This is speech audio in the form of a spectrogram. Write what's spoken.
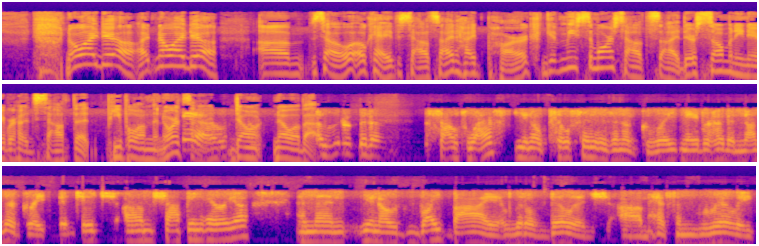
no idea. I had no idea. Um, so, okay, the South Side, Hyde Park. Give me some more South Side. There's so many neighborhoods south that people on the North Yeah. Side don't know about. A little bit of Southwest, you know, Pilsen is in a great neighborhood, another great vintage um, shopping area. And then, you know, right by a little village um, has some really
